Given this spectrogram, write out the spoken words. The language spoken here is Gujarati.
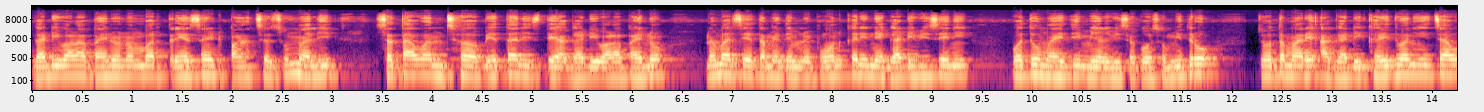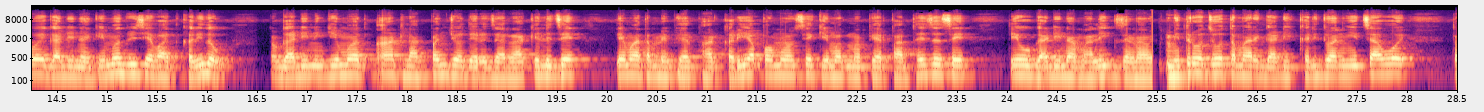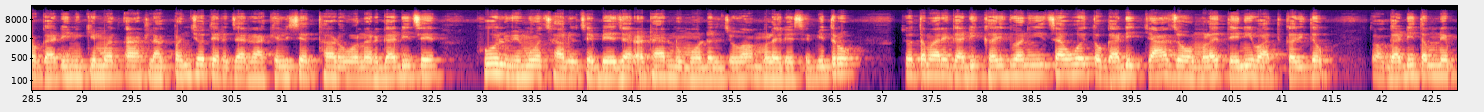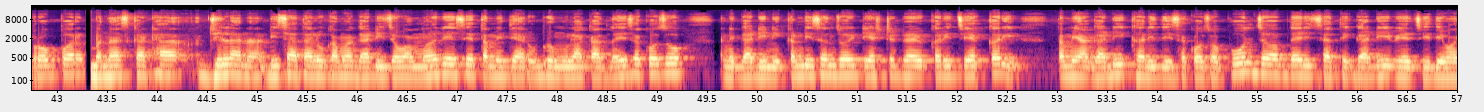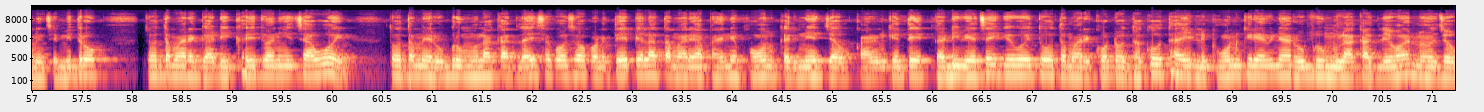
ગાડીવાળા ભાઈનો નંબર ત્રેસઠ પાંચ ચુમ્માલીસ સત્તાવન છ બેતાલીસ તે આ ગાડીવાળા ભાઈનો નંબર છે. તમે તેમને ફોન કરીને ગાડી વિશેની વધુ માહિતી મેળવી શકો છો. મિત્રો, જો તમારે આ ગાડી ખરીદવાની ઈચ્છા હોય, ગાડીના કિંમત વિશે વાત કરી દઉં, તો ગાડીની કિંમત આઠ લાખ પંચોતેર હજાર રાખેલી છે. તેમાં તમને ફેરફાર કરી આપવામાં આવશે, કિંમતમાં ફેરફાર થઈ જશે તેવું ગાડીના માલિક જણાવે મિત્રો, જો તમારે ગાડી ખરીદવાની ઈચ્છા હોય, તો ગાડીની કિંમત આઠ લાખ પંચોતેર હજાર રાખેલી છે. થર્ડ ઓનર ગાડી છે. ફૂલ વીમો ચાલુ છે. બે હજાર અઢારનું મોડલ જોવા મળી રહેશે. મિત્રો, જો તમારે ગાડી ખરીદવાની ઈચ્છા હોય, તો ગાડી ક્યાં જોવા મળે તેની વાત કરી દઉં. તો આ ગાડી તમને પ્રોપર બનાસકાંઠા જિલ્લાના ડીસા તાલુકામાં ગાડી જોવા મળે છે. તમે ત્યાં રૂબરૂ મુલાકાત લઈ શકો છો અને ગાડીની કન્ડિશન જોઈ ટેસ્ટ ડ્રાઈવ કરી ચેક કરી તમે આ ગાડી ખરીદી શકો છો. ફૂલ જવાબદારી સાથે ગાડી વેચી દેવાની છે. મિત્રો, જો તમારે ગાડી ખરીદવાની ઈચ્છા હોય તો તમે રૂબરૂ મુલાકાત લઈ શકો છો. પણ તે પહેલાં તમારે આ ભાઈને ફોન કરીને જ જાઓ કારણ કે તે ગાડી વેચાઈ ગઈ હોય તો તમારે ખોટો ધક્કો થાય એટલે ફોન કર્યા વિના રૂબરૂ મુલાકાત લેવા ન જવું.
